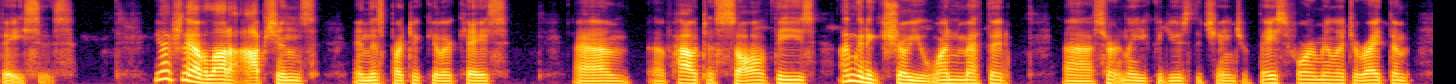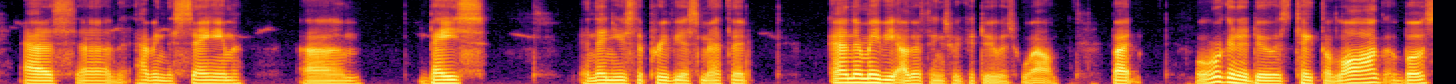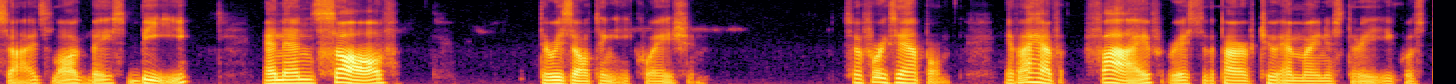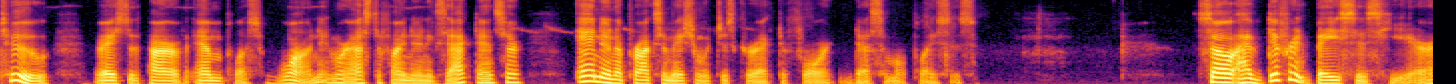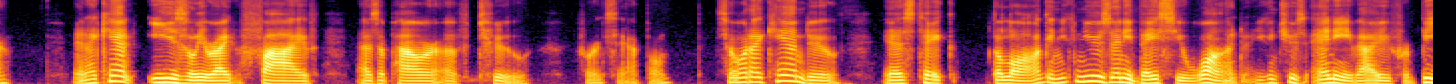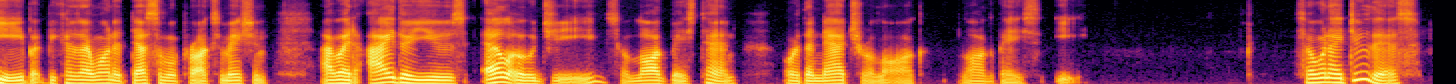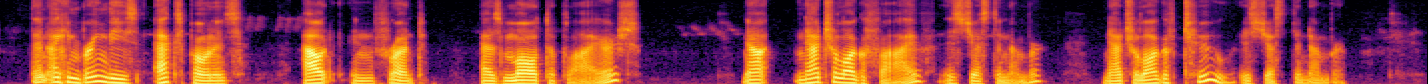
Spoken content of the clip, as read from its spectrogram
bases. You actually have a lot of options in this particular case um, of how to solve these. I'm going to show you one method. Uh, certainly you could use the change of base formula to write them as uh, having the same um, base and then use the previous method. And there may be other things we could do as well. But what we're going to do is take the log of both sides, log base b, and then solve the resulting equation. So for example, if I have 5 raised to the power of 2m minus 3 equals 2 raised to the power of m plus 1, and we're asked to find an exact answer and an approximation which is correct to four decimal places. So I have different bases here, and I can't easily write 5 as a power of 2, for example. So what I can do is take the log, and you can use any base you want. You can choose any value for b, but because I want a decimal approximation, I would either use log, so log base 10, or the natural log, log base e. So when I do this, then I can bring these exponents out in front as multipliers. Now, natural log of 5 is just a number. Natural log of 2 is just a number.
